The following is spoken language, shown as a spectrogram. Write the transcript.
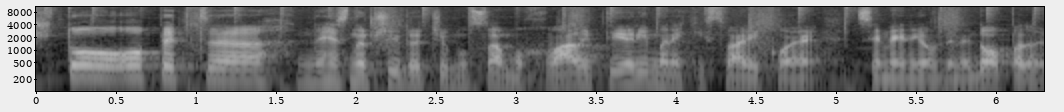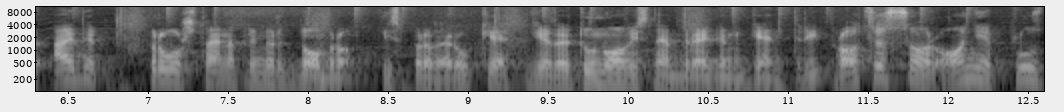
što opet e, ne znači da ćemo samo hvaliti, jer ima nekih stvari koje se meni ovde ne dopadaju. Ajde, prvo što je, na primjer, dobro iz prve ruke, je da je tu novi Snapdragon Gen 3 procesor, on je plus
